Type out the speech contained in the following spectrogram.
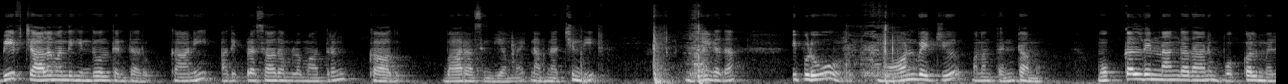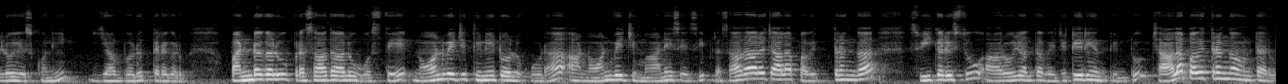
బీఫ్ చాలామంది హిందువులు తింటారు. కానీ అది ప్రసాదంలో మాత్రం కాదు. బాగా రాసింది అమ్మాయి. నాకు నచ్చింది. నిజమే కదా? ఇప్పుడు నాన్ వెజ్ మనం తింటాము. మొక్కలు తిన్నాం కదా అని బొక్కలు మెల్లో వేసుకొని ఎవ్వడు తిరగడు. పండగలు ప్రసాదాలు వస్తే నాన్ వెజ్ తినేటోళ్ళు కూడా ఆ నాన్ వెజ్ మానేసేసి ప్రసాదాలు చాలా పవిత్రంగా స్వీకరిస్తూ ఆ రోజు అంతా వెజిటేరియన్ తింటూ చాలా పవిత్రంగా ఉంటారు.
